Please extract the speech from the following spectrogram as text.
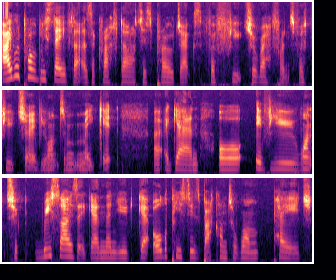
I would probably save that as a craft artist project for future reference, for future if you want to make it uh, again or if you want to resize it again then you'd get all the pieces back onto one page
